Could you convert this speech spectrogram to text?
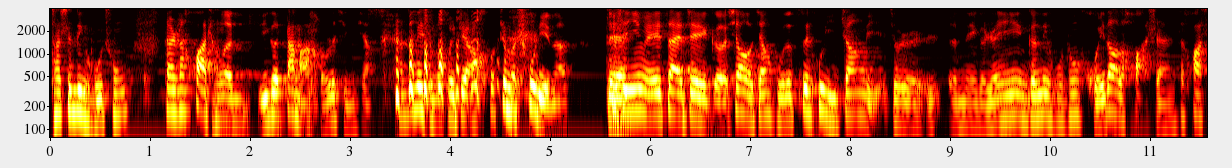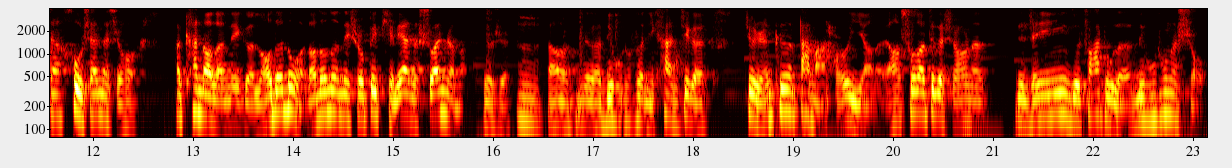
他是令狐冲，但是他画成了一个大马猴的形象。他为什么会这样 这么处理呢？对就是因为在这个《笑傲江湖》的最后一章里，就是呃那个任盈盈跟令狐冲回到了华山，在华山后山的时候，他看到了那个劳德诺，劳德诺那时候被铁链子拴着嘛，就是，嗯，然后那个令狐冲说：“你看这个这个人跟个大马猴一样的。”然后说到这个时候呢，这任盈盈就抓住了令狐冲的手，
